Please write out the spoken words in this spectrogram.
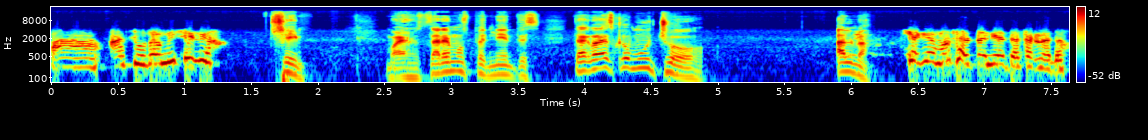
a, a su domicilio. Sí, bueno, estaremos pendientes. Te agradezco mucho, Alma. Seguimos al pendiente, Fernando.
